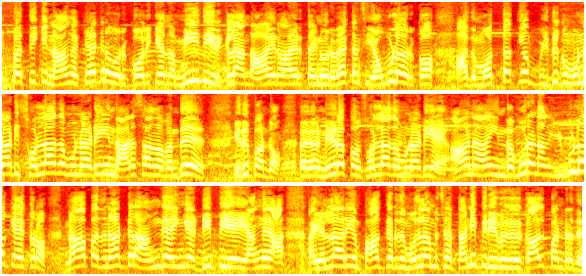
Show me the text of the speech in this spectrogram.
இப்போதைக்கு நாங்கள் கேட்குற ஒரு கோரிக்கை அந்த மீதி இருக்குல்ல அந்த ஆயிரம் ஆயிரத்தி ஐநூறு வேகன்சி எவ்வளோ இருக்கோ அது மொத்தத்தையும் இதுக்கு முன்னாடி சொல்லாத முன்னாடி இந்த அரசாங்கம் வந்து இது பண்ணுறோம் நிரப்பம் சொல்லாத முன்னாடியே. ஆனால் இந்த முறை நாங்கள் இவ்வளோ கேட்குறோம். நாற்பது நாட்கள் அங்கே இங்கே டிபிஐ அங்கே எல்லாரையும் பார்க்கறது முதலமைச்சர் தனிப்பிரிவுக்கு கால் பண்ணுறது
